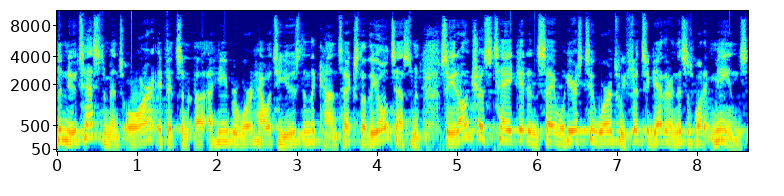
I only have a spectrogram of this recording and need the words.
the New Testament, or if it's an, a Hebrew word, how it's used in the context of the Old Testament. So you don't just take it and say, well, here's two words, we fit together, and this is what it means.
